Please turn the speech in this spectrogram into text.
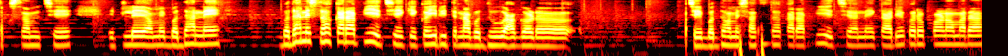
સક્ષમ છે, એટલે અમે બધાને બધાને સહકાર આપીએ છીએ કે કઈ રીતના બધું આગળ છે બધો અમે સાથ સહકાર આપીએ છીએ અને કાર્યકરો પણ અમારા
